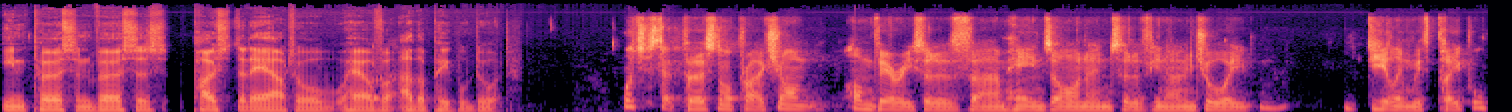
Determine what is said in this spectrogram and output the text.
in person versus post it out or however other people do it? Well, it's just that personal approach. I'm I'm very sort of um, hands on and sort of you know enjoy dealing with people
